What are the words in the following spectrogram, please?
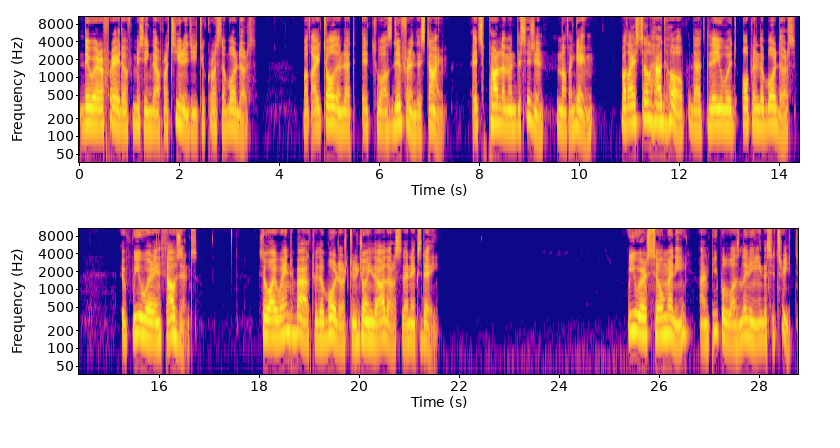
They were afraid of missing the opportunity to cross the borders. But I told them that it was different this time. It's parliament decision, not a game. But I still had hope that they would open the borders if we were in thousands. So I went back to the border to join the others the next day. We were so many and people was living in the street.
